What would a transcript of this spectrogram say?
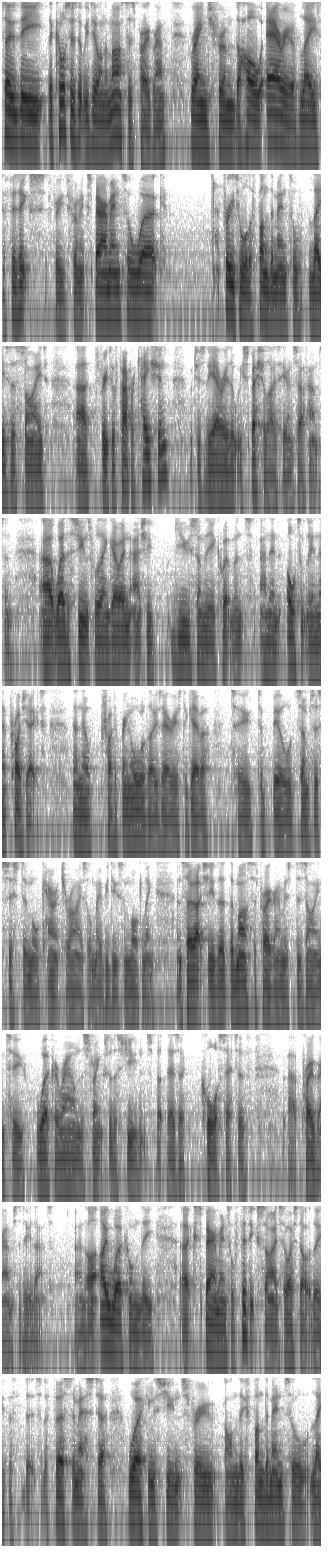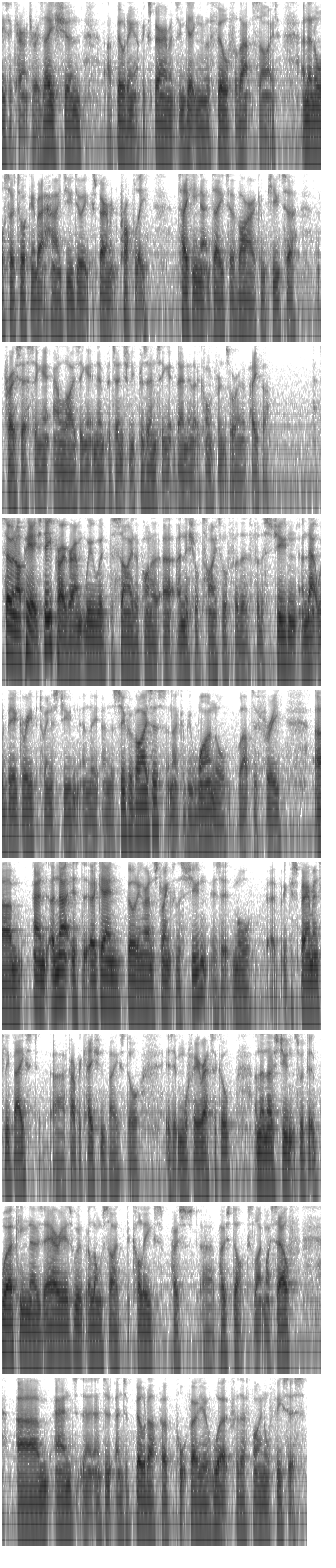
So the, the courses that we do on the master's program range from the whole area of laser physics, through, from experimental work, through to all the fundamental laser side, uh, through to fabrication, which is the area that we specialise here in Southampton, uh, where the students will then go and actually use some of the equipment and then ultimately in their project, then they'll try to bring all of those areas together to, to build some sort of system or characterize or maybe do some modeling. And so actually the, the master's program is designed to work around the strengths of the students, but there's a core set of uh, programs to do that. And I, I work on the uh, experimental physics side, so I start with the, the, the, the first semester working the students through on the fundamental laser characterization, uh, building up experiments and getting them the feel for that side. And then also talking about how do you do experiment properly, taking that data via a computer processing it, analysing it, and then potentially presenting it then in a conference or in a paper. So in our PhD program, we would decide upon an initial title for the, for the student, and that would be agreed between the student and the, and the supervisors, and that could be one or up to three. Um, and, and that is, again, building around the strength of the student. Is it more experimentally based, uh, fabrication based, or is it more theoretical? And then those students were working those areas with, alongside the colleagues, post, uh, postdocs like myself, um, and, and, to, and to build up a portfolio of work for their final thesis.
